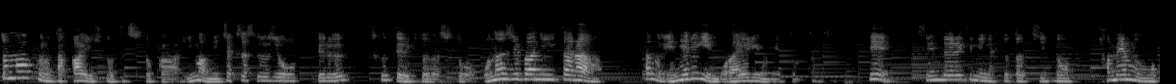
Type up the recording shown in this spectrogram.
トマークの高い人たちとか、今めちゃくちゃ数字を追ってる、作ってる人たちと同じ場にいたら、多分エネルギーもらえるよねって思ったんですよ。で、仙台レキミの人たちのためも持っ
